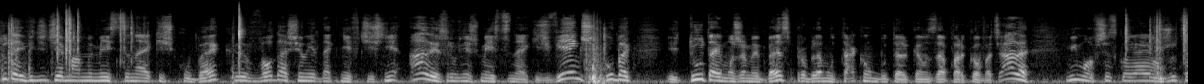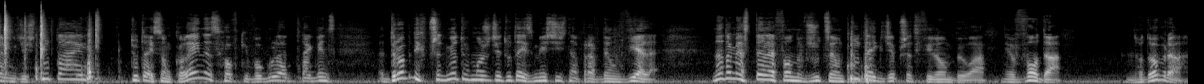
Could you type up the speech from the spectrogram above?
Tutaj widzicie, mamy miejsce na jakiś kubek. Woda się jednak nie wciśnie, ale jest również miejsce na jakiś większy kubek i tutaj możemy bez problemu taką butelkę zaparkować. Ale mimo wszystko ja ją rzucę gdzieś tutaj. Tutaj są kolejne schowki w ogóle, tak więc drobnych przedmiotów możecie tutaj zmieścić naprawdę wiele. Natomiast telefon wrzucę tutaj, gdzie przed chwilą była woda. No dobra,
